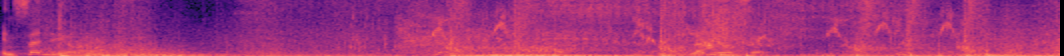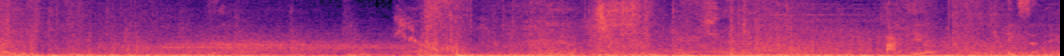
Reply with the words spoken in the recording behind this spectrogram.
Incendio. Levioso. listening.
